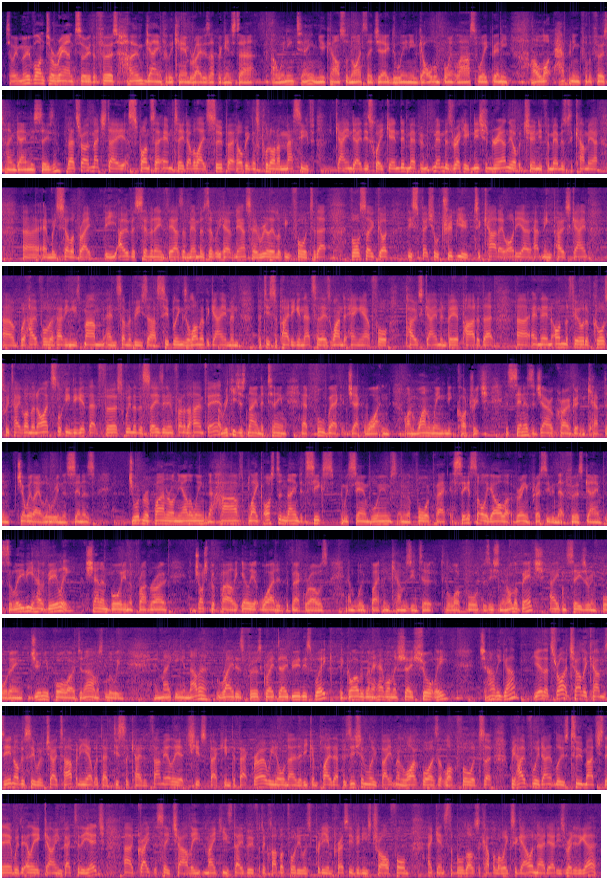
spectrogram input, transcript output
So we move on to round two, the first home game for the Canberra Raiders up against a, a winning team, Newcastle Knights. They jagged a win in Golden Point last week. Benny, a lot happening for the first home game this season. That's right. Matchday sponsor MTAA Super helping us put on a massive game day this weekend. Members recognition round, the opportunity for members to come out uh, and we celebrate the over 17,000 members that we have now. So really looking forward to that. We've also got this special tribute to Kato Ottio happening post game. Uh, we're hopeful of having his mum and some of his uh, siblings along at the game and participating in that. So there's one to hang out for post game and be a part of that. Uh, and then on the field, of course, we take on the Knights, looking to get that first win of the season in front of the home fans. Uh, Ricky just named the team at fullback Jack Wighton, on one wing Nick Cotric. The centres are Jarrod Croker and captain Joey Leilua in the centres. Jordan Rapana on the other wing. The halves, Blake Austin named at six with Sam Williams. And in the forward pack, Sia Soliola, very impressive in that first game. Siliva Havili, Shannon Boyd in the front row. Josh Papalii, Elliot White at the back rowers, and Luke Bateman comes into the lock forward position. And on the bench, Aidan Sezer in 14, Junior Paulo, Dunamis Lui, and making another Raiders first grade debut this week, the guy we're going to have on the show shortly, Charlie Gubb. Yeah, that's right. Charlie comes in, obviously with Joe Tapine out with that dislocated thumb. Elliot shifts back into back row. We all know that he can play that position. Luke Bateman likewise at lock forward. So we hopefully don't lose too much there with Elliot going back to the edge. Uh, great to see Charlie make his debut for the club. I thought he was pretty impressive in his trial form against the Bulldogs a couple of weeks ago, and no doubt he's ready to go.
